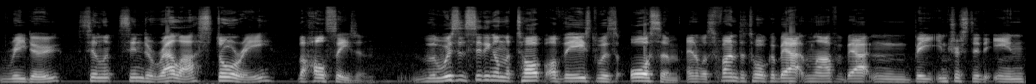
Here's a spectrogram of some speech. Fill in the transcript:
redo Cinderella story the whole season. The Wizards sitting on the top of the East was awesome, and it was fun to talk about and laugh about and be interested in.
